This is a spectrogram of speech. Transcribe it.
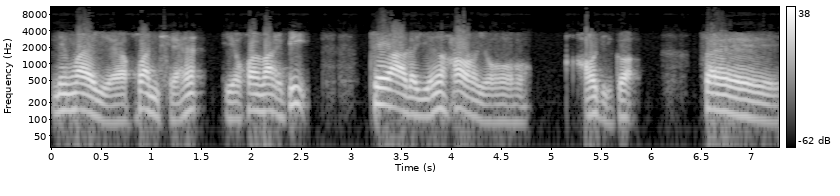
另外也换钱，也换外币，这样的银号有好几个，在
